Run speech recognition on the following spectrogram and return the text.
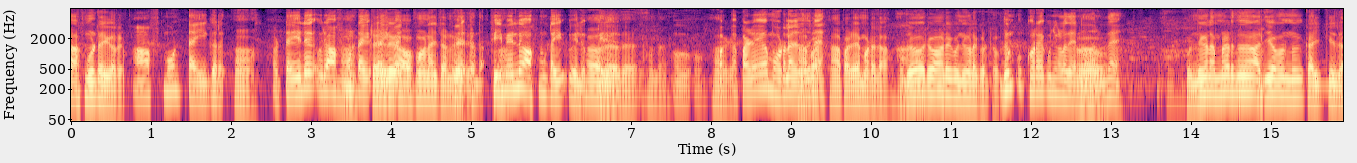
half moon tiger half moon tiger tail ഒരു ഹാഫ് മൂൺ ഹാഫ് മൂൺ ആയിട്ടാണ് ഫീമെയിലും ഹാഫ് മൂൺ ടൈ വരും. പഴയ മോഡലല്ലേ പഴയ മോഡലാ ഇത് ഒരുപാട് കുഞ്ഞുങ്ങളെ കിട്ടും. ഇതും കുറേ കുഞ്ഞുങ്ങളെ തരുന്നതാണ് അല്ലേ? കുഞ്ഞുങ്ങൾ നമ്മുടെ അടുത്ത് അധികം ഒന്നും കഴിക്കില്ല.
